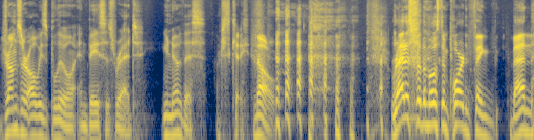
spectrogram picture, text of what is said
Drums are always blue and bass is red. You know this. I'm just kidding. no red is for the most important thing ben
